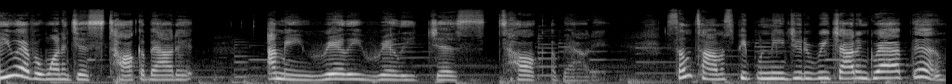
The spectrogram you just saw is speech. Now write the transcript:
you ever want to just talk about it? I mean, really, really just talk about it. Sometimes people need you to reach out and grab them.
